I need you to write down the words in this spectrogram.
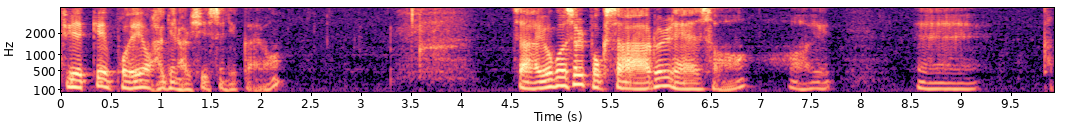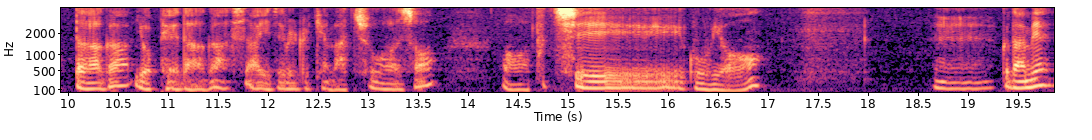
뒤에 게 보여야 확인할 수 있으니까요. 자, 이것을 복사를 해서 어, 에, 갖다가 옆에다가 사이즈를 이렇게 맞추어서 어, 붙이고요. 그 다음에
